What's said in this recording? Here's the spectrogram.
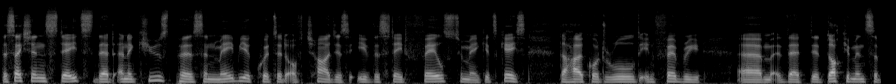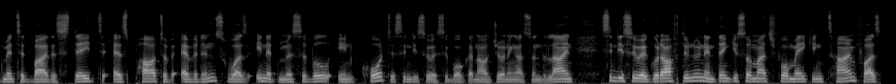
The section states that an accused person may be acquitted of charges if the state fails to make its case. The High Court ruled in February um, that the document submitted by the state as part of evidence was inadmissible in court. Sindisiwe Seboka now joining us on the line. Cindy Sue, good afternoon and thank you so much for making time for us.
